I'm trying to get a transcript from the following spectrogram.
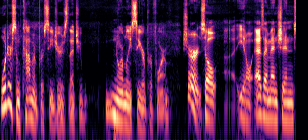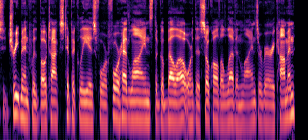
What are some common procedures that you normally see or perform? Sure. So, uh, you know, as I mentioned, treatment with Botox typically is for forehead lines. The glabella or the so called 11 lines are very common.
